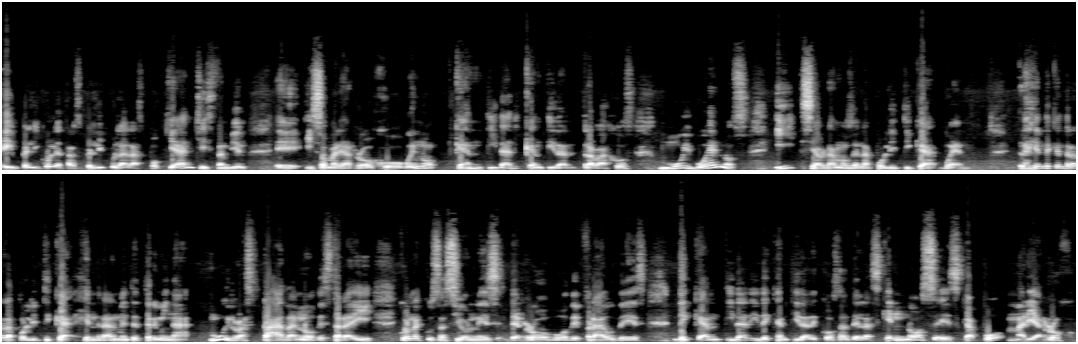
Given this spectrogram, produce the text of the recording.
en película tras película. Las Poquianchis también eh, hizo María Rojo. Bueno, cantidad y cantidad de trabajos muy buenos. Y si hablamos de la política, bueno, la gente que entra a la política generalmente termina muy raspada, ¿no? De estar ahí con acusaciones de robo, de fraudes, de cantidad y de cantidad de cosas de las que no se escapó María Rojo.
